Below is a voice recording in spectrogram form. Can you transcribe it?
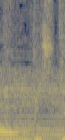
all this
